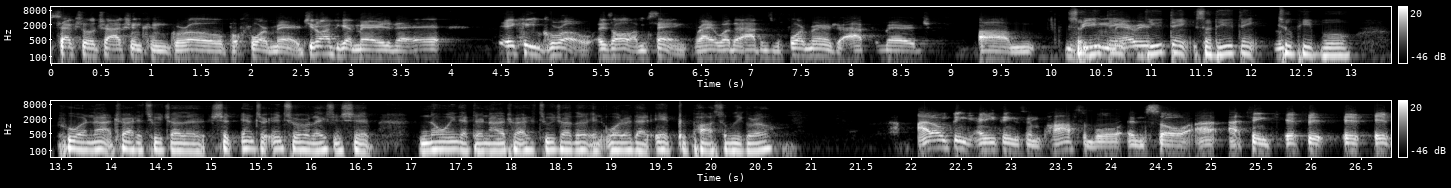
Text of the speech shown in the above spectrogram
sexual attraction can grow before marriage. You don't have to get married and it, it can grow is all I'm saying, right? Whether it happens before marriage or after marriage. Um So being you think? married Do you think? So do you think two people who are not attracted to each other should enter into a relationship knowing that they're not attracted to each other in order that it could possibly grow? I don't think anything's impossible, and so I, I think if it if if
